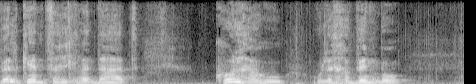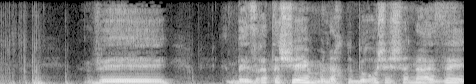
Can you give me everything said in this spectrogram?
ועל כן צריך לדעת כל ההוא ולכוון בו, ובעזרת השם, אנחנו בראש השנה הזה,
